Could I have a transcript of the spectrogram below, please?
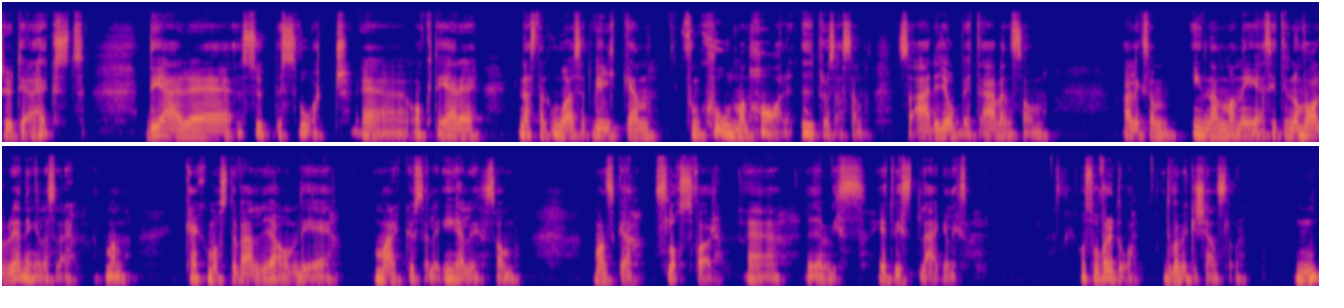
prioriterar högst. Det är eh, supersvårt eh, och det är det nästan oavsett vilken funktion man har i processen så är det jobbigt även som ja, liksom innan man är, sitter i någon valberedning eller sådär. Att man kanske måste välja om det är Marcus eller Eli som man ska slåss för eh, i, en viss, i ett visst läge. Liksom. Och så var det då. Det var mycket känslor. Mm.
